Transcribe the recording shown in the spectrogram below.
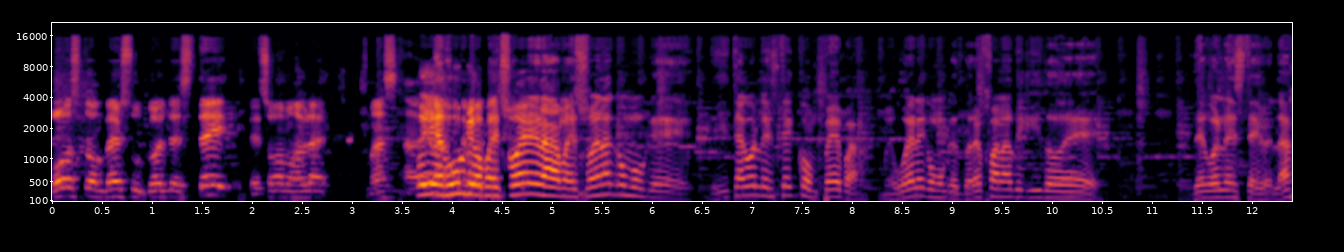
Boston versus Golden State. De eso vamos a hablar más Oye, Julio, me suena, me suena como que dijiste a Golden State con Pepa. Me huele como que tú eres fanático de, de Golden State, ¿verdad?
